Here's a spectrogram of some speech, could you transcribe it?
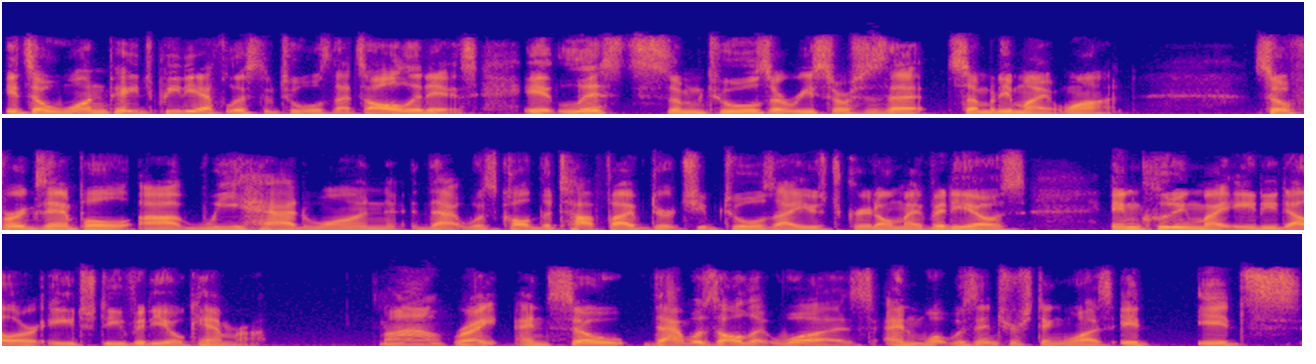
It's a one page PDF list of tools. That's all it is. It lists some tools or resources that somebody might want. So, for example, uh, we had one that was called the top five dirt cheap tools I use to create all my videos, including my $80 HD video camera. Wow. Right. And so that was all it was. And what was interesting was it it's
